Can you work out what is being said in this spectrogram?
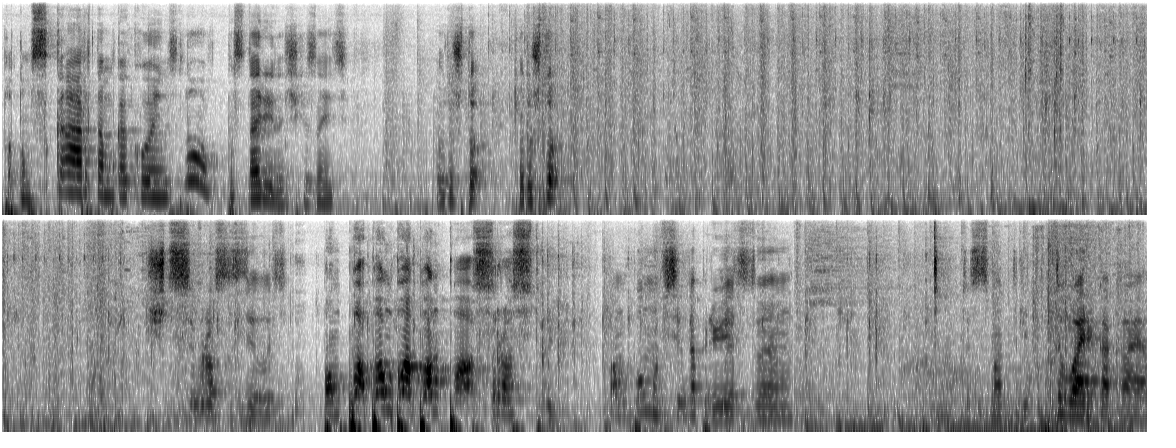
потом с картом какой-нибудь, ну, по стариночке, знаете. Это что? Это что? Что собирался сделать? Помпа, помпа, помпа, здравствуй. Помпу мы всегда приветствуем. Ты смотри, тварь какая.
